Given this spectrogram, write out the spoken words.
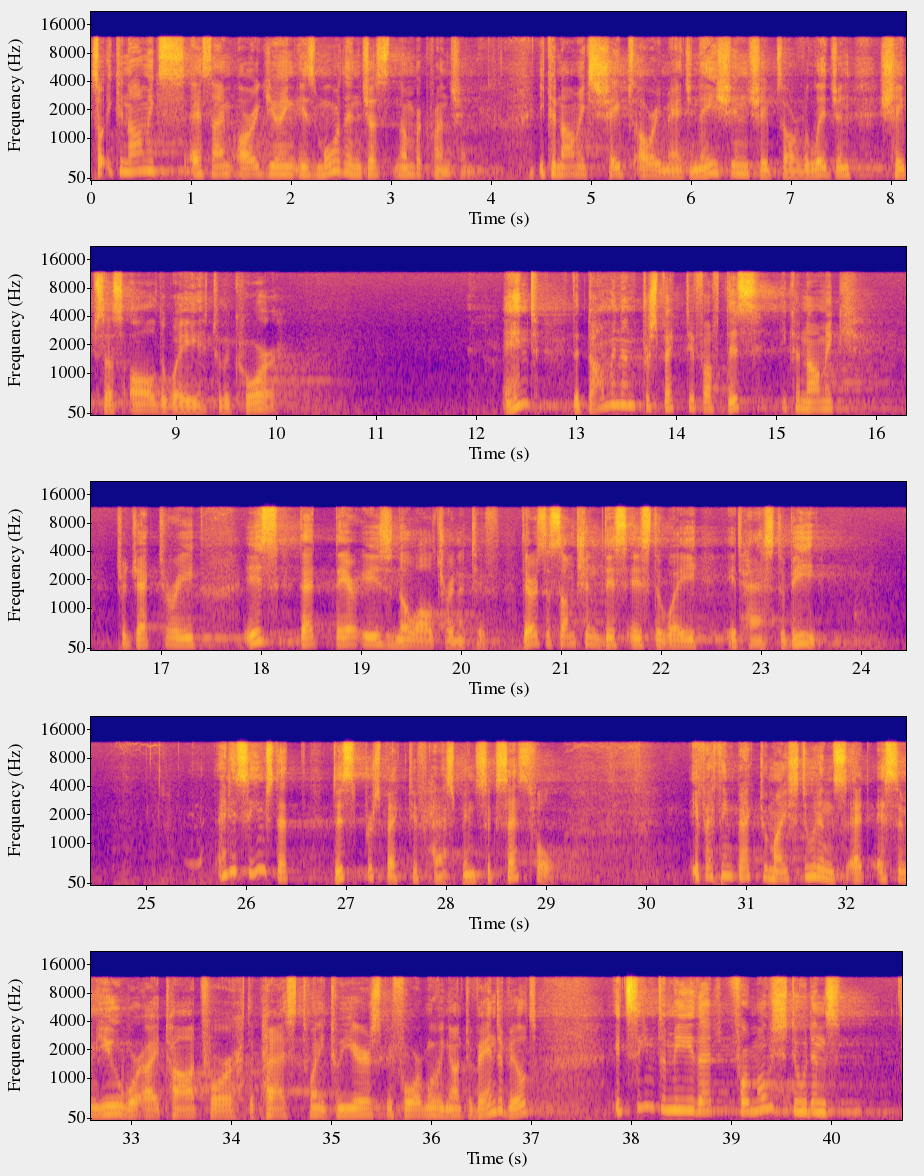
So economics, as I'm arguing, is more than just number crunching. Economics shapes our imagination, shapes our religion, shapes us all the way to the core. And the dominant perspective of this economic trajectory is that there is no alternative. There's assumption this is the way it has to be. And it seems that this perspective has been successful. If I think back to my students at SMU, where I taught for the past 22 years before moving on to Vanderbilt, it seemed to me that for most students,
